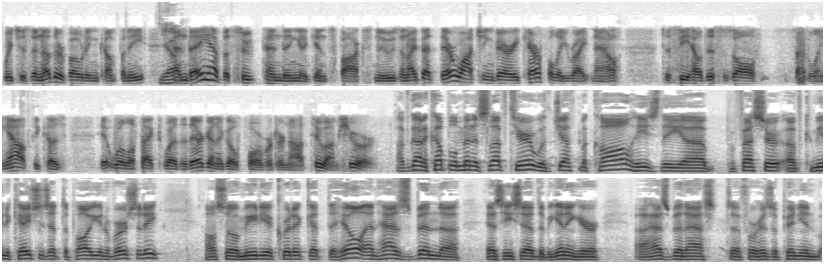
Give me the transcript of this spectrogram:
which is another voting company, Yep. and they have a suit pending against Fox News, and I bet they're watching very carefully right now to see how this is all settling out because it will affect whether they're going to go forward or not, too, I'm sure. I've got a couple of minutes left here with Jeff McCall. He's the uh, professor of communications at DePauw University, also a media critic at The Hill, and has been, uh, as he said at the beginning here, uh, has been asked uh, for his opinion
